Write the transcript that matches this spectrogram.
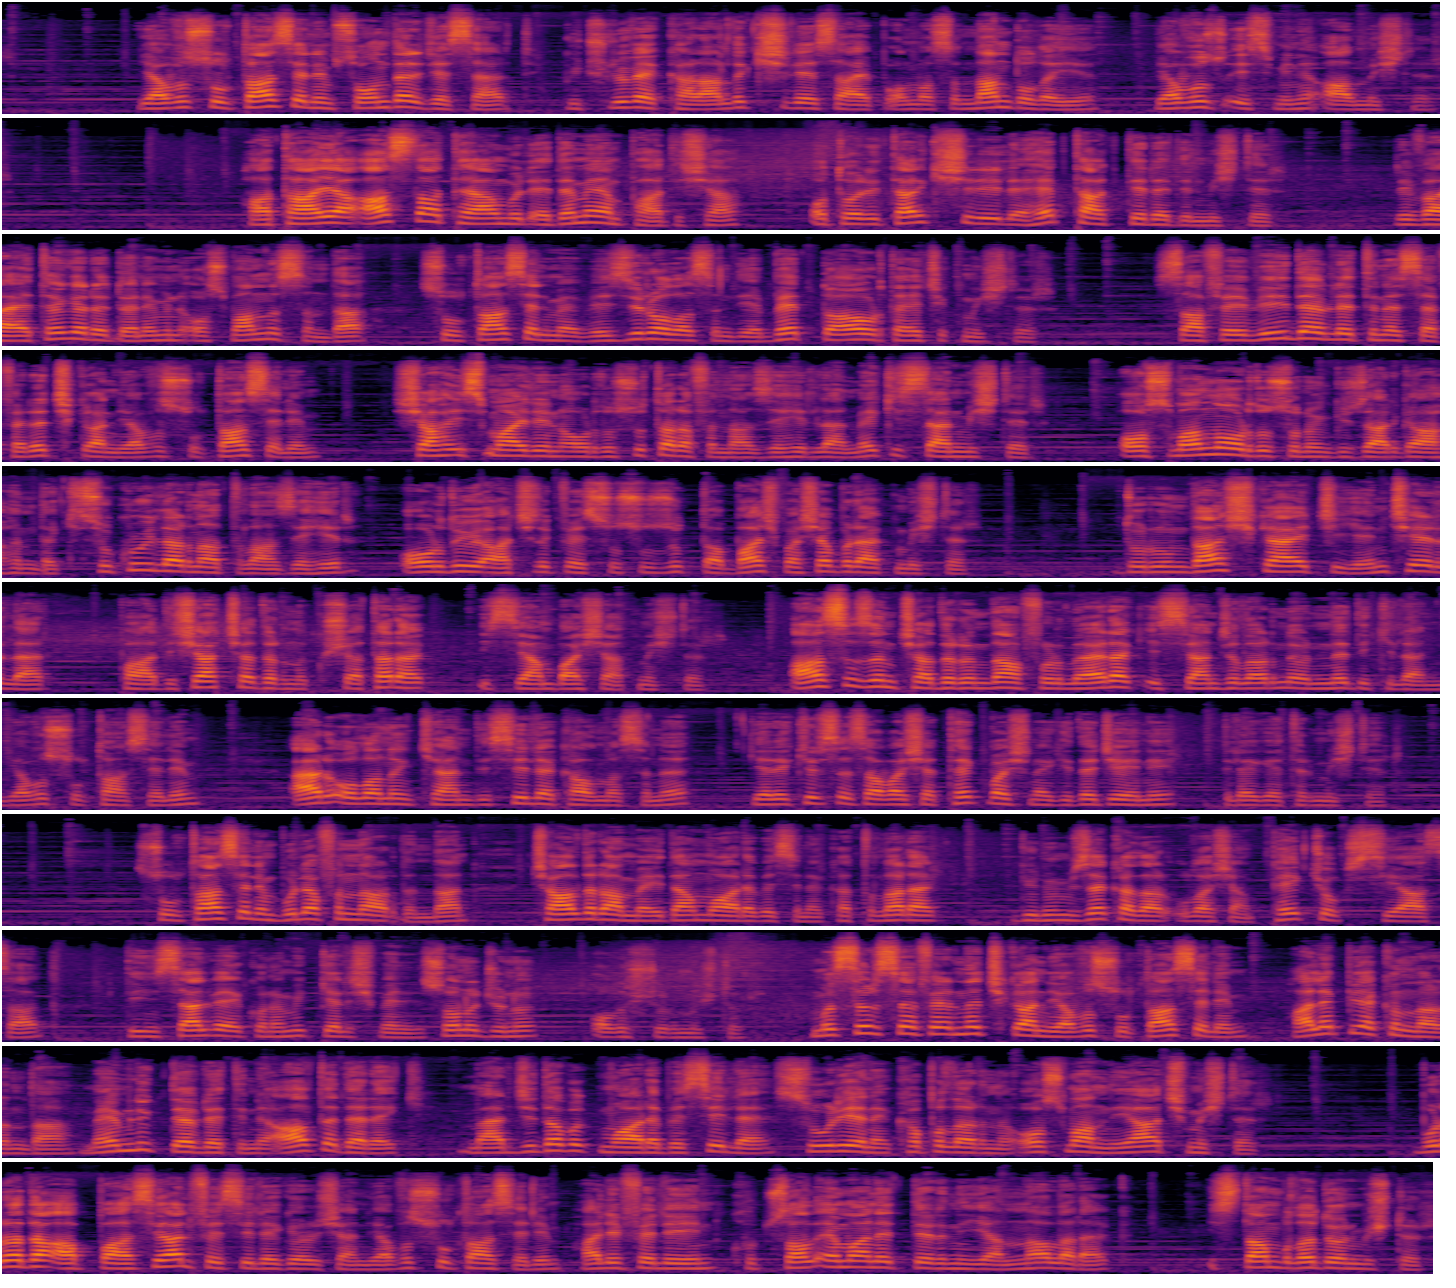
Yavuz Sultan Selim son derece sert, güçlü ve kararlı kişiliğe sahip olmasından dolayı Yavuz ismini almıştır. Hataya asla teamül edemeyen padişah, otoriter kişiliğiyle hep takdir edilmiştir. Rivayete göre dönemin Osmanlısında Sultan Selim'e vezir olasın diye beddua ortaya çıkmıştır. Safevi devletine sefere çıkan Yavuz Sultan Selim, Şah İsmail'in ordusu tarafından zehirlenmek istenmiştir. Osmanlı ordusunun güzergahındaki su kuyularına atılan zehir, orduyu açlık ve susuzlukla baş başa bırakmıştır. Durumdan şikayetçi Yeniçeriler, padişah çadırını kuşatarak isyan başlatmıştır. Ansızın çadırından fırlayarak isyancıların önüne dikilen Yavuz Sultan Selim, er olanın kendisiyle kalmasını, gerekirse savaşa tek başına gideceğini dile getirmiştir. Sultan Selim bu lafın ardından Çaldıran Meydan Muharebesi'ne katılarak günümüze kadar ulaşan pek çok siyasal, dinsel ve ekonomik gelişmenin sonucunu oluşturmuştur. Mısır seferine çıkan Yavuz Sultan Selim, Halep yakınlarında Memlük devletini alt ederek Mercidabık Muharebesiyle Suriye'nin kapılarını Osmanlı'ya açmıştır. Burada Abbasi halifesiyle görüşen Yavuz Sultan Selim, halifeliğin kutsal emanetlerini yanına alarak İstanbul'a dönmüştür.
